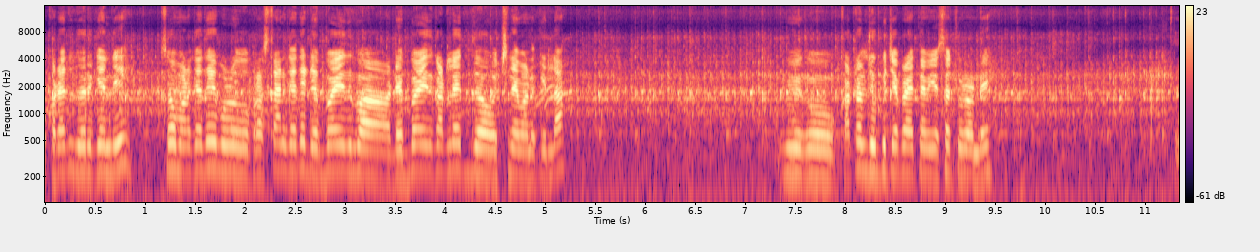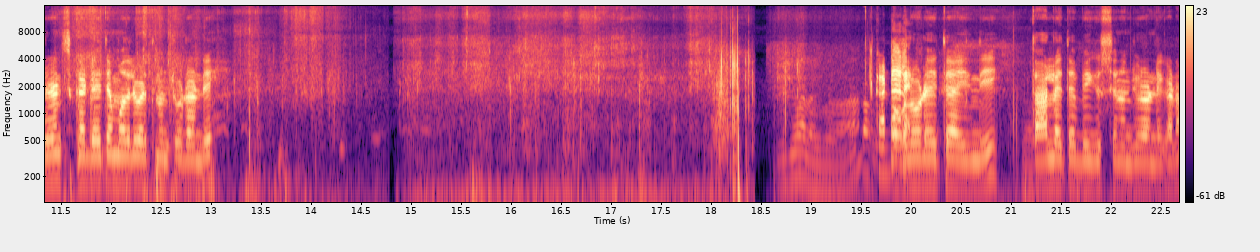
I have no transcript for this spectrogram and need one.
ఒకటైతే దొరికింది. సో మనకైతే ఇప్పుడు ప్రస్తుతానికైతే డెబ్బై ఐదు డెబ్బై ఐదు కట్టలు అయితే వచ్చినాయి మనకి ఇలా. మీకు కట్టలు చూపించే ప్రయత్నం చేస్తా చూడండి. ఫ్రెండ్స్ గడ్డి అయితే మొదలు పెడుతున్నాం చూడండి. లోడ్ అయితే అయింది. తాళ్ళు అయితే బిగిస్తున్నాం చూడండి ఇక్కడ.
